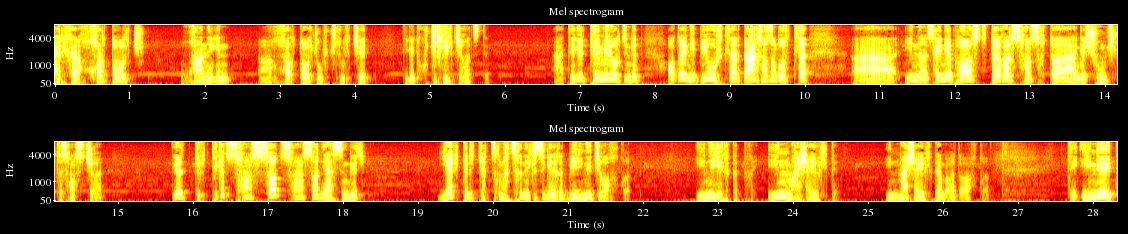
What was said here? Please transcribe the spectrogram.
архиар хордуулж ухааныг нь хордуулж өвчлүүлчихэд тэгээд хүчрхийлж байгаа зү. А тэгээд тэр мэр бол ингээд одоо энэ би хүртлээр анх сонсонгуутлаа а энэ саяны посттойгоор сонсохдоо ингээд шүүмжлэлтэй сонсож байгаа юм. Тэгээд тэгэд сонсоод сонсоод яасан гэж яг тэр жацх мацхны хэсэг ярихад би инээж байгаа байхгүй. Энийг ярих гэдэг байгаа. Энэ маш аюултай. Энэ маш аюултай байгаа даа байхгүй. Тэг инээд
